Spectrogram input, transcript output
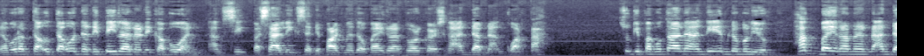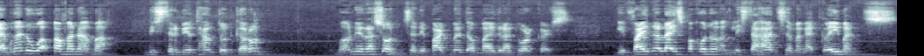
Na murag taon-taon na nipila na ni Kabuan ang pasalig sa Department of Migrant Workers nga andam na ang kwarta. So gipangutana ang DMW, hagbay ra na naandam nga wa pa man ma distribute hangtod karon mao ni rason sa Department of Migrant Workers. Gi-finalize pa kuno ang listahan sa mga claimants.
